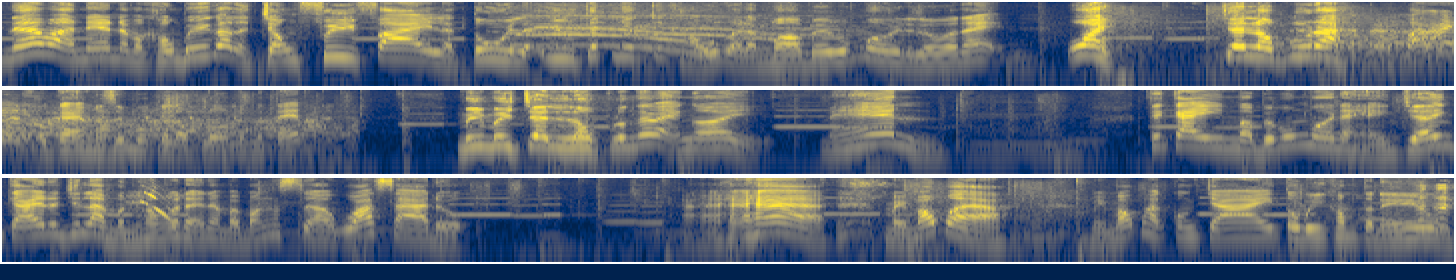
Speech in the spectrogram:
Nếu mà anh em nào mà không biết đó là trong Free Fire là tôi là yêu thích nhất cái khẩu gọi là MB40 này luôn đấy. Ui Chơi lục luôn à? Vãi Ok mình sẽ mua cây lục luôn để mình test. Mimi chơi lục luôn các bạn ơi. Man. Cái cây MB40 này hạn chế cái đó chính là mình không có thể nào mà bắn xa, quá xa được. À Mày móc à. Mày móc hả con trai? Toby không tình yêu.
